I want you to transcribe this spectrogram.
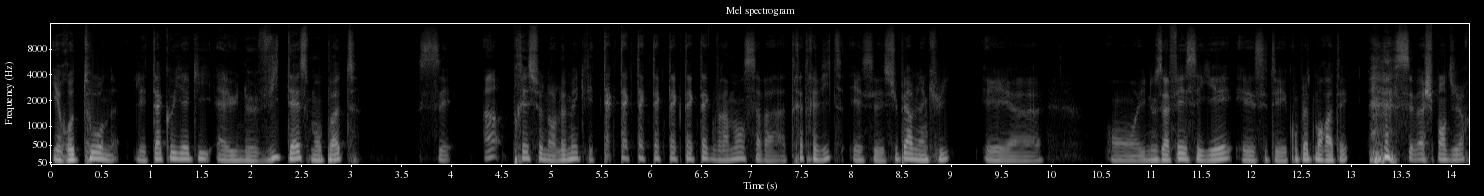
Il retourne les takoyaki à une vitesse, mon pote. C'est impressionnant. Le mec fait tac, tac, tac, tac, tac, tac, tac. Vraiment, ça va très, très vite et c'est super bien cuit. Et euh, il nous a fait essayer et c'était complètement raté. c'est vachement dur.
